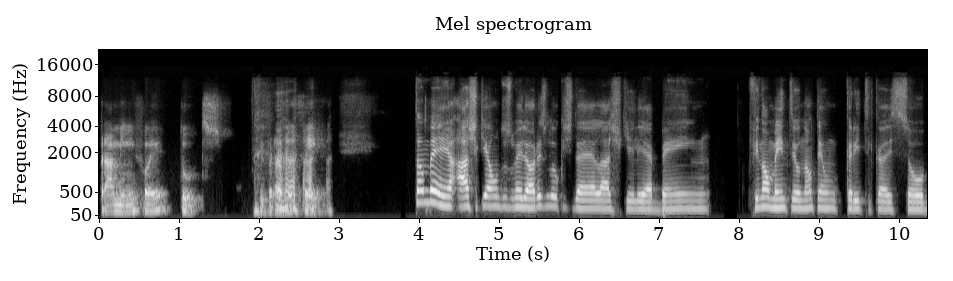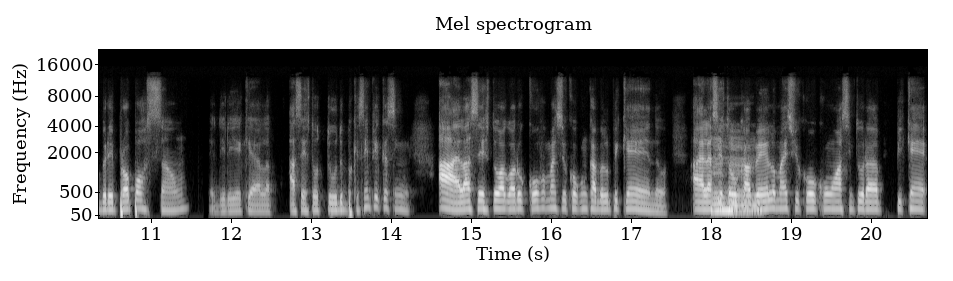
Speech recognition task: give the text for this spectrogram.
pra mim foi tudo. E pra você? Também acho que é um dos melhores looks dela. Acho que ele é bem. Finalmente, eu não tenho críticas sobre proporção. Eu diria que ela acertou tudo, porque sempre fica assim: ah, ela acertou agora o corpo, mas ficou com o cabelo pequeno. Ah, ela acertou o Uhum. cabelo, mas ficou com a cintura pequena,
